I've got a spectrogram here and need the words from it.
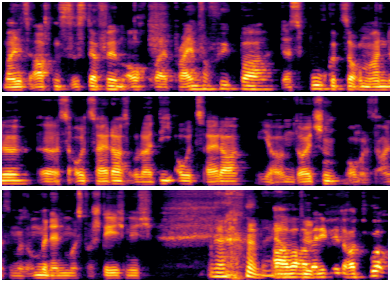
Meines Erachtens ist der Film auch bei Prime verfügbar. Das Buch gibt es auch im Handel, äh, The Outsiders oder Die Outsider, hier im Deutschen. Warum man das alles immer so umbenennen muss, verstehe ich nicht. naja, Aber wer die Literatur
